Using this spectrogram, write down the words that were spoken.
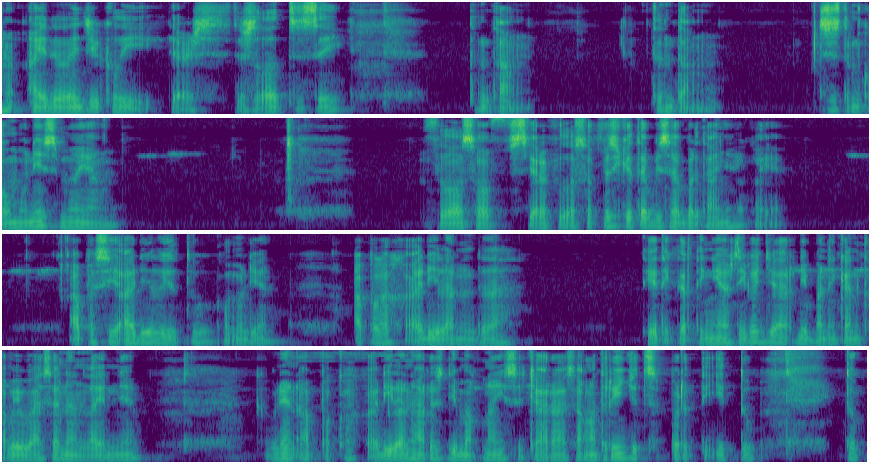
ideologically there's there's a lot to say tentang tentang sistem komunisme yang filosof secara filosofis kita bisa bertanya kayak apa sih adil itu? Kemudian apakah keadilan adalah titik tertinggi harus dikejar dibandingkan kebebasan dan lainnya. Kemudian apakah keadilan harus dimaknai secara sangat rigid seperti itu? Itu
